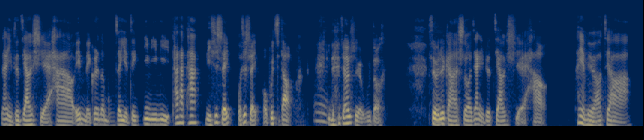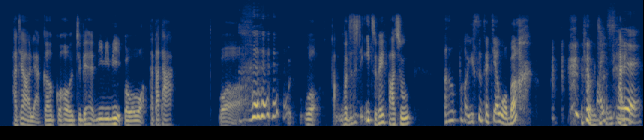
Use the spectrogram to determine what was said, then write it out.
那你就叫学号，因为每个人都蒙着眼睛，你你你，他他他，你是谁？我是谁？我不知道。嗯。你的教学我不懂。所以我就跟他说，这样你就叫学号，他也没有要叫啊，他叫了两个过后就变成你你你我我我他他他，我 我我我这是一直会发出，啊不好意思再叫我吗？那种状态。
